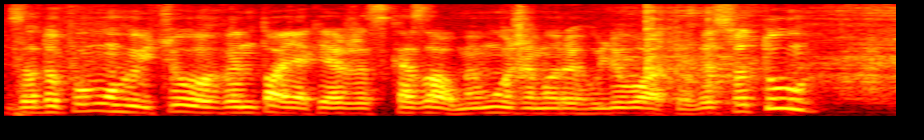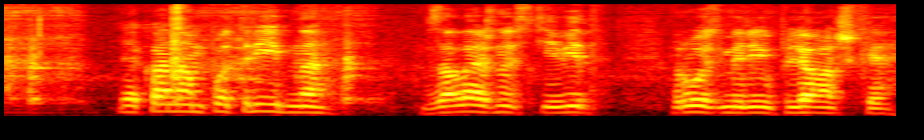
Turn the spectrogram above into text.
За допомогою цього гвинта, як я вже сказав, ми можемо регулювати висоту, яка нам потрібна, в залежності від розмірів пляшки.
